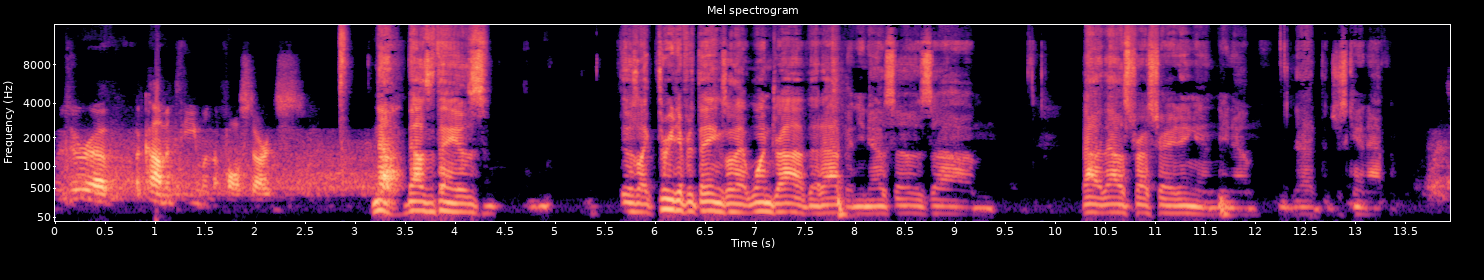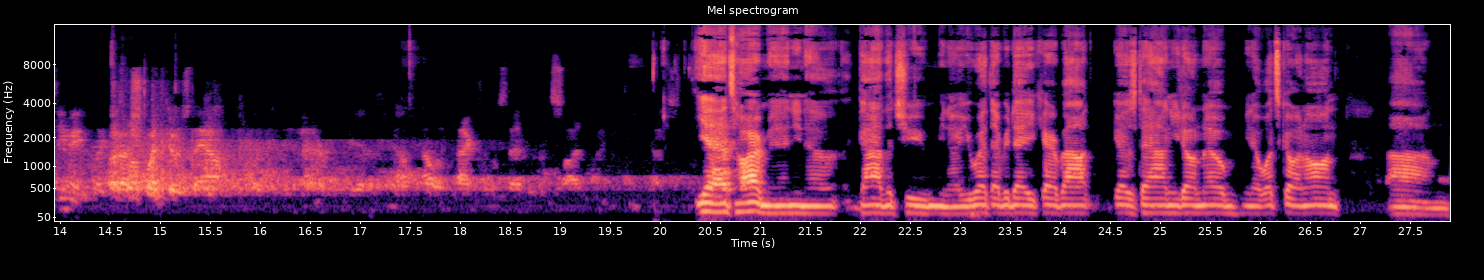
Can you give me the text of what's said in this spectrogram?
Was there a, a common theme when the fall starts? No, that was the thing. It was it was like three different things on that one drive that happened, you know. So it was um, that that was frustrating, and you know that just can't happen. Yeah, it's hard, man. You know, a guy that you you know you're with every day, you care about, goes down. You don't know, you know, what's going on. Um,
